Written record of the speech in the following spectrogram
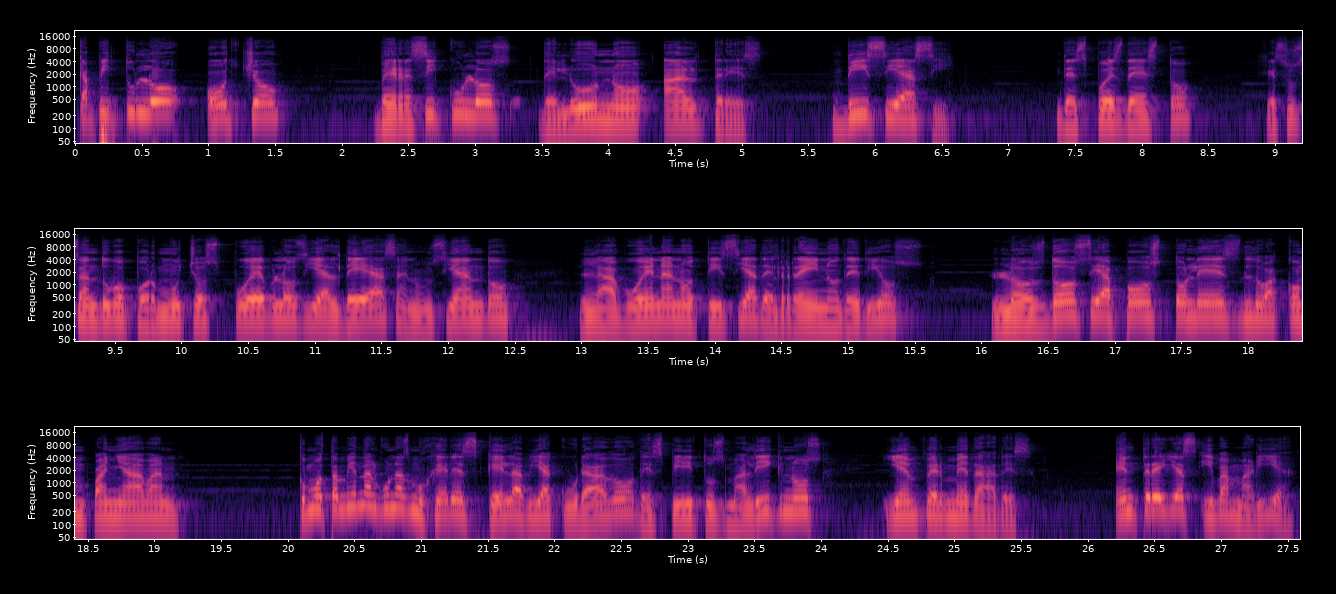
capítulo 8, versículos del 1 al 3. Dice así, después de esto, Jesús anduvo por muchos pueblos y aldeas anunciando la buena noticia del reino de Dios. Los doce apóstoles lo acompañaban, como también algunas mujeres que él había curado de espíritus malignos y enfermedades. Entre ellas iba María,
